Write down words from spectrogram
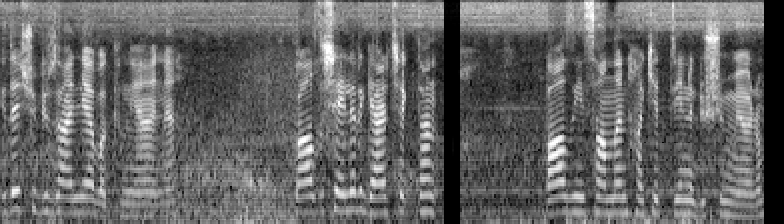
Bir de şu güzelliğe bakın yani. Bazı şeyleri gerçekten bazı insanların hak ettiğini düşünmüyorum.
